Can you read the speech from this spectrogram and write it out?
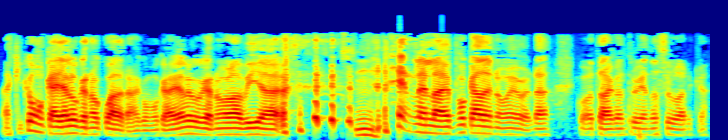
aquí como que hay algo que no cuadra, como que hay algo que no había mm. en, la época de Noé, ¿verdad? Cuando estaba construyendo su barca.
